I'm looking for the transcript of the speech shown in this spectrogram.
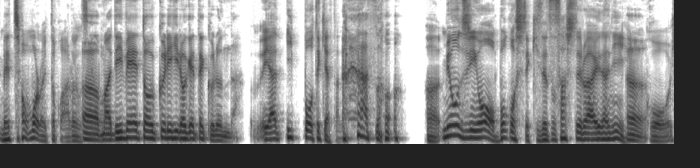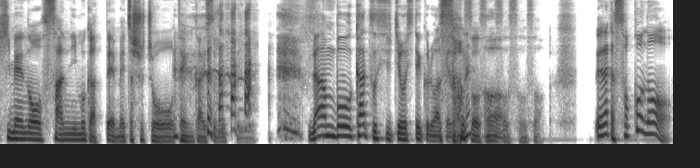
めっちゃおもろいとこあるんですあよ。まあディベートを繰り広げてくるんだ。いや、一方的やったね。あ、そう。うん明神をボコして気絶させてる間に、うんこう、姫のさんに向かってめっちゃ主張を展開するっていう。乱暴かつ主張してくるわけだね。そうそうそうそうそう。で、なんかそこの、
